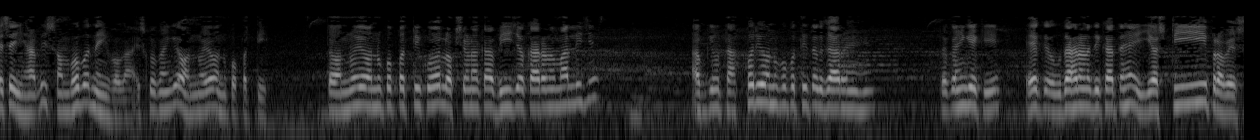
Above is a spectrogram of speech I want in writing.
ऐसे यहाँ भी संभव नहीं होगा। इसको कहेंगे अन्वय अनुपपत्ति। तो अन्वय अनुपपत्ति को लक्षण का बीज कारण मान लीजिए। अब क्यों तात्पर्य अनुपपत्ति तक जा रहे हैं? तो कहेंगे कि एक उदाहरण दिखाते हैं, यष्टि प्रवेश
